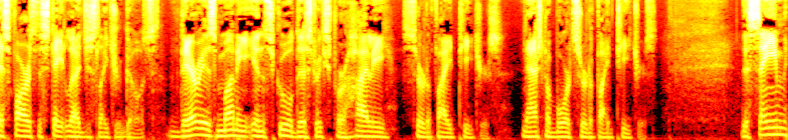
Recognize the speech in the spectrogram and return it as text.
as far as the state legislature goes. There is money in school districts for highly certified teachers, national board certified teachers. The same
